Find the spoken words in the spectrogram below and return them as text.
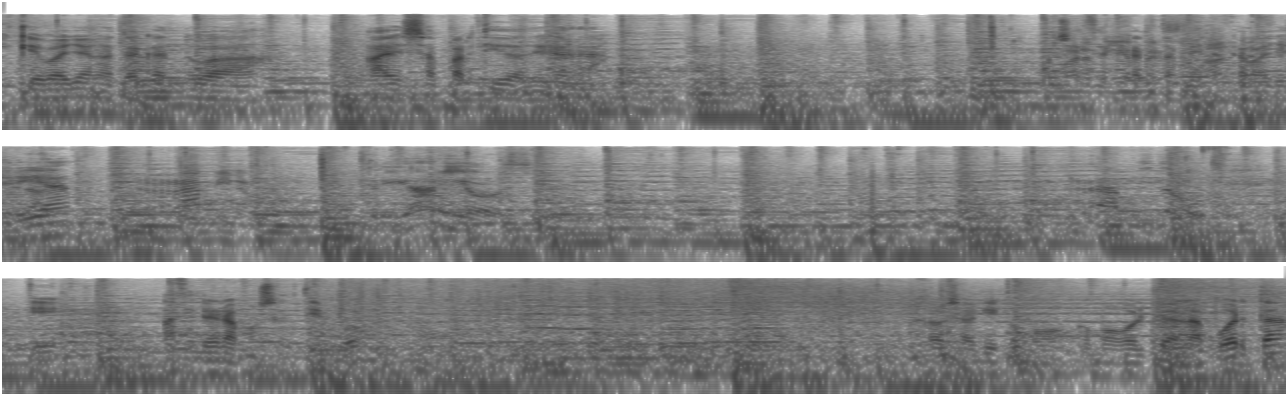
que vayan atacando a, a esa partida de guerra. Vamos a acercar también la caballería. Y aceleramos el tiempo. Fijaos aquí como, como golpean la puerta.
